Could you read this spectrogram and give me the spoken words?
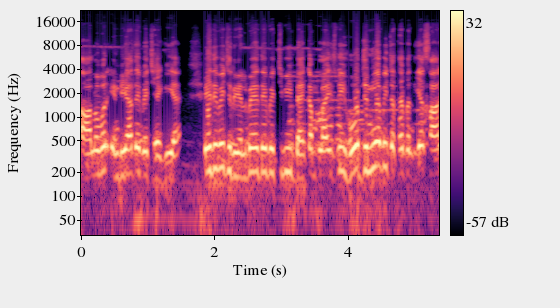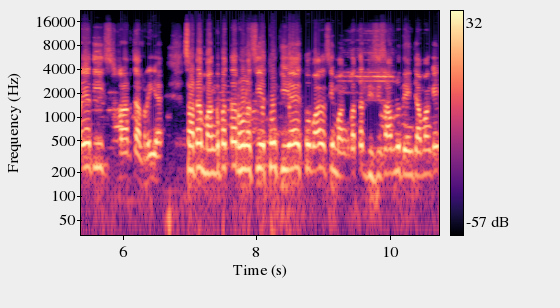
ਆਲ ਓਵਰ ਇੰਡੀਆ ਦੇ ਵਿੱਚ ਹੈਗੀ ਹੈ। ਇਹਦੇ ਵਿੱਚ ਰੇਲਵੇ ਦੇ ਵਿੱਚ ਵੀ ਬੈਂਕ EMPLOYEES ਵੀ ਹੋਰ ਜਿੰਨੀਆਂ ਵੀ ਜਥੇਬੰਦੀਆਂ ਸਾਰਿਆਂ ਦੀ ਸਟਾਰ ਚੱਲ ਰਹੀ ਹੈ। ਸਾਡਾ ਮੰਗ ਪੱਤਰ ਹੁਣ ਅਸੀਂ ਇੱਥੋਂ ਕੀ ਹੈ ਇਸ ਤੋਂ ਬਾਅਦ ਅਸੀਂ ਮੰਗ ਪੱਤਰ ਡੀਸੀ ਸਾਹਿਬ ਨੂੰ ਦੇਣ ਜਾਵਾਂਗੇ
